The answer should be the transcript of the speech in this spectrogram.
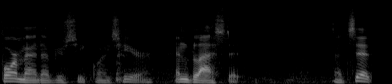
format of your sequence here, and blast it. That's it.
